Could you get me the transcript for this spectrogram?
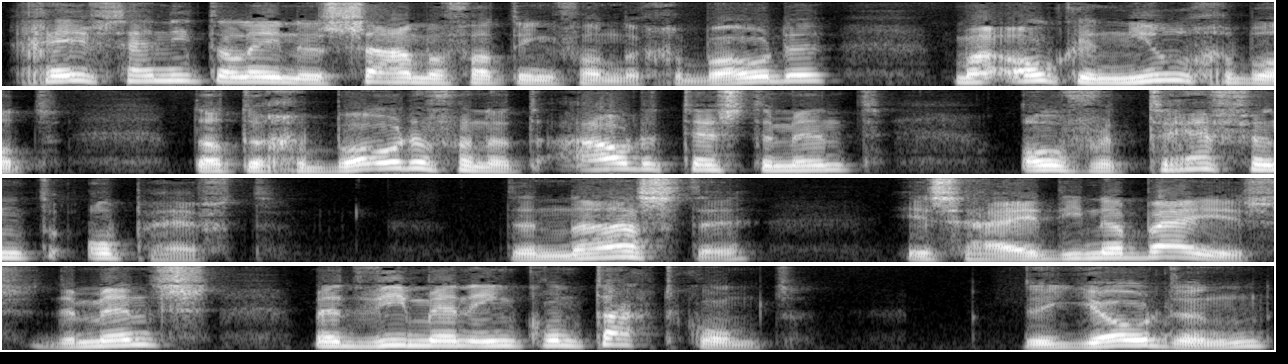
geeft hij niet alleen een samenvatting van de geboden, maar ook een nieuw gebod, dat de geboden van het Oude Testament overtreffend opheft. De naaste is hij die nabij is, de mens met wie men in contact komt. De Joden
